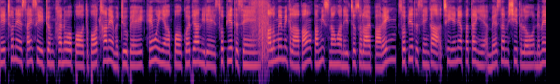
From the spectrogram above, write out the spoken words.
နေထွန်းနဲ့ဆိုင်းစီတွမ်ခန်တို့အပေါ်သဘောထားနဲ့မတူပဲဟင်းဝင်ရပေါ်ကွဲပြားနေတဲ့ဆိုပြည့်သစင်အားလုံးပဲမင်္ဂလာပါဗာမစ်စနောင်းကနေကြိုဆိုလိုက်ပါတယ်ဆိုပြည့်သစင်ကအခြေရင်းနဲ့ပတ်သက်ရင်အမဲဆက်မရှိသလိုနမဲ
